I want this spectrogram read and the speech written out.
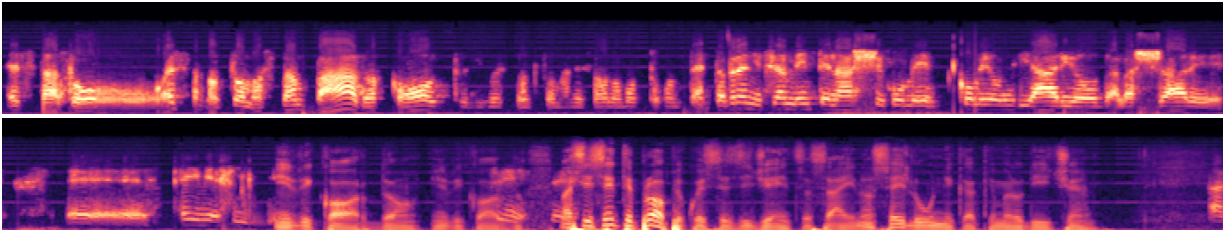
è stato, è stato insomma, stampato, accolto, di questo insomma ne sono molto contenta, però inizialmente nasce come, come un diario da lasciare eh, ai miei figli. In ricordo, in ricordo. Sì, sì. Ma si sente proprio questa esigenza, sai, non sei l'unica che me lo dice. Ah,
